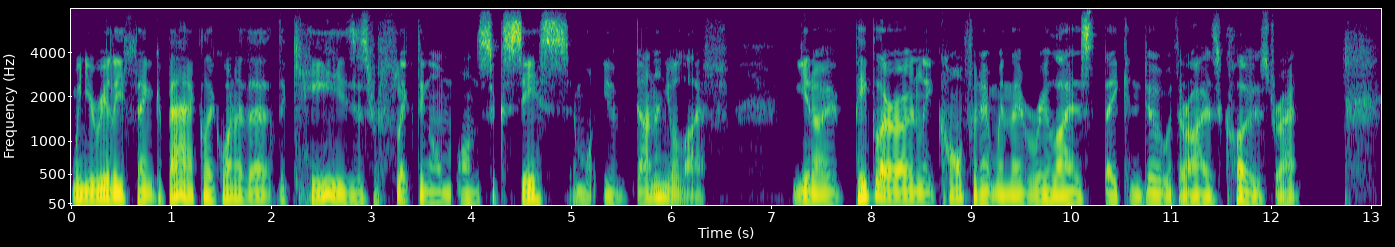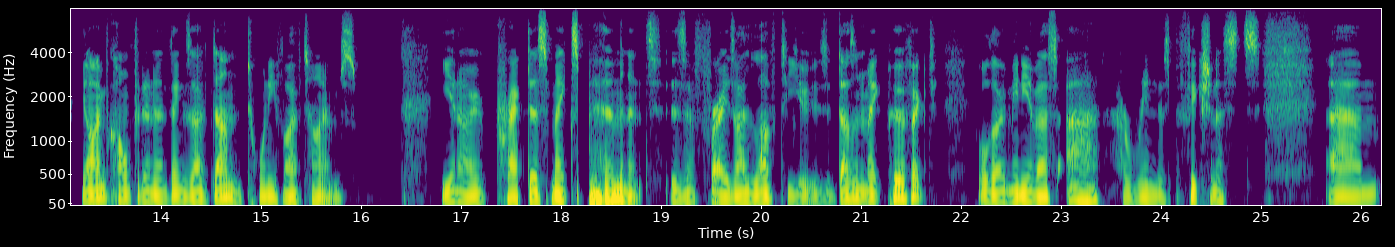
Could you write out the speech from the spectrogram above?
when you really think back, like one of the the keys is reflecting on on success and what you've done in your life. You know, people are only confident when they realize they can do it with their eyes closed, right? You know, I'm confident in things I've done 25 times. You know, practice makes permanent is a phrase I love to use. It doesn't make perfect, although many of us are horrendous perfectionists. Um,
